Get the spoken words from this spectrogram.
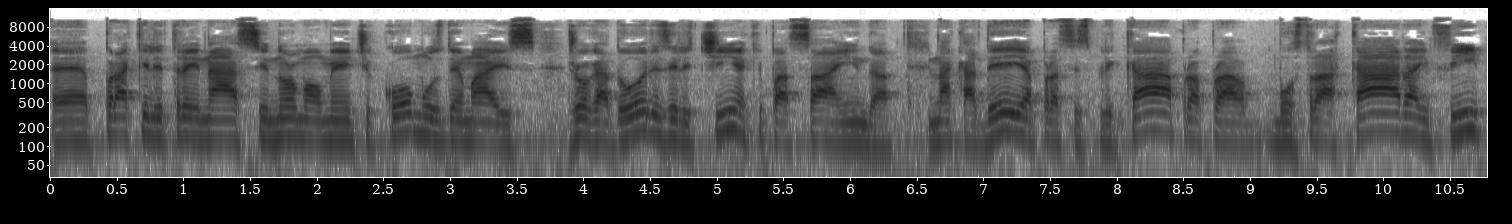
é, para que ele treinasse normalmente como os demais jogadores, ele tinha que passar ainda na cadeia para se explicar, para mostrar a cara, enfim,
